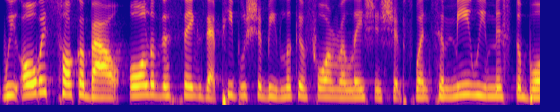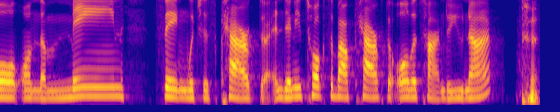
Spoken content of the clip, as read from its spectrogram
We always talk about all of the things that people should be looking for in relationships when to me we miss the ball on the main thing which is character. And then he talks about character all the time, do you not?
